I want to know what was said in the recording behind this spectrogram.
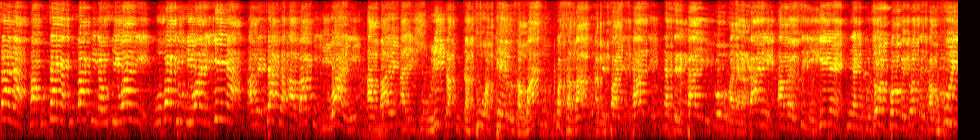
sana. Hakutaka kubaki na udiwani, ubaki udiwani jina, ametaka abaki diwani ambaye alishughulika kutatua kero za watu, kwa sababu amefanya kazi na serikali iliyopo madarakani ambayo si nyingine ni ya ndugu John Pombe Joseph Magufuli,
